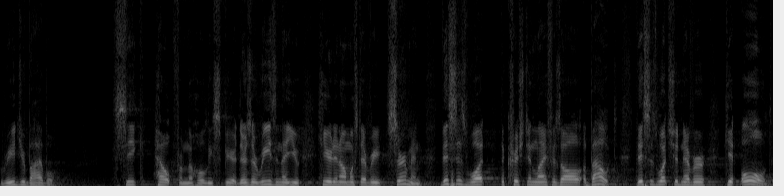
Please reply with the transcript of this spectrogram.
read your Bible. Seek help from the Holy Spirit. There's a reason that you hear it in almost every sermon. This is what the Christian life is all about. This is what should never get old.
